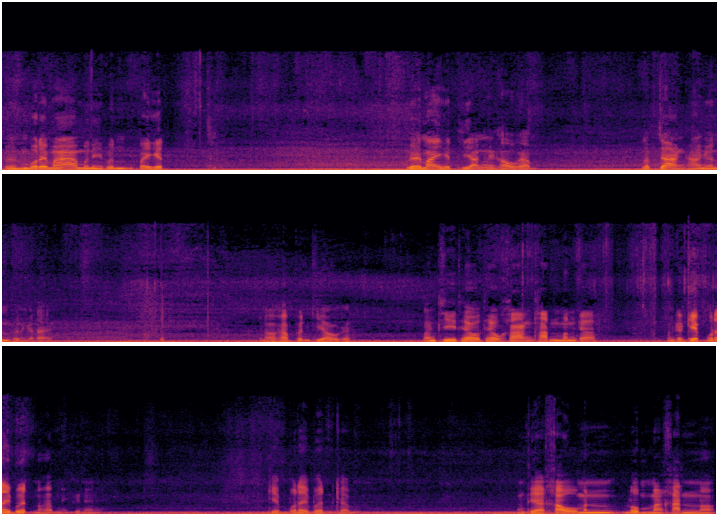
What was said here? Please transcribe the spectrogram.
เพิ่นบ่ได้มามื้อนี้เพิ่นไปเฮ็ดเรื่อยไม้เฮ็ดเถียงให้เขาครับ รับจ้างหาเงินเพิ่นก็ได้เนาะครับเพิ่นเกี่ยวกันบางทีแถวแถวข้างคันมันก็มันก็เก็บบ่ได้เบิดนะครับนี่คือแนวนี้เก็บบ่ได้เบิดครับางเทื่อเขามันล่มมาคันเนาะ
